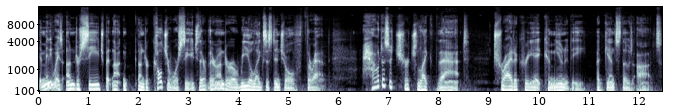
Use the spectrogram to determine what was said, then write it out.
in many ways under siege, but not in, under culture war siege. They're they're under a real existential threat. How does a church like that try to create community against those odds?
